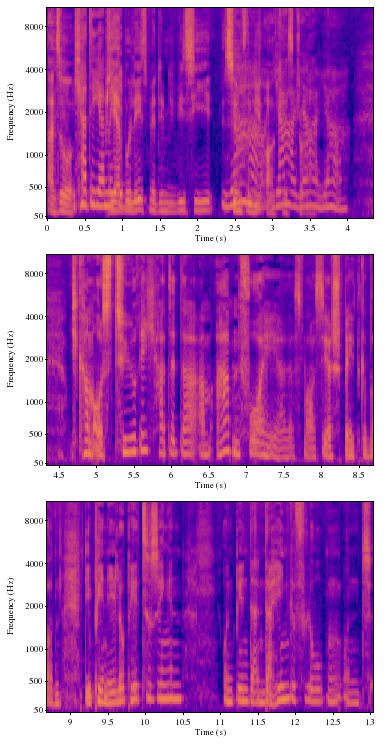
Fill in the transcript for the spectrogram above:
Also ich hatte ja mit Pierre Boulez mit dem BBC Symphony Orchestra. Ja, ja, ja. Ich kam aus Zürich, hatte da am Abend vorher, das war sehr spät geworden, die Penelope zu singen und bin dann dahin geflogen und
